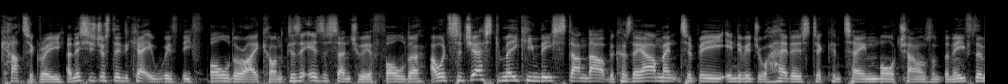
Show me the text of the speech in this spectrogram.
category and this is just indicated with the folder icon because it is essentially a folder i would suggest making these stand out because they are meant to be individual headers to contain more channels underneath them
